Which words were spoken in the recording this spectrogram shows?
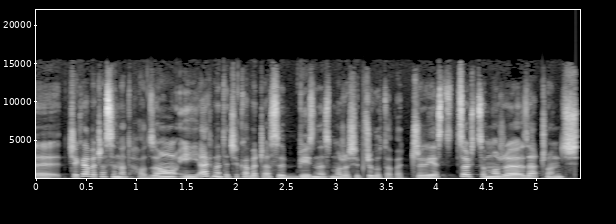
y, ciekawe czasy nadchodzą i jak na te ciekawe czasy biznes może się przygotować? Czy jest coś, co może zacząć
